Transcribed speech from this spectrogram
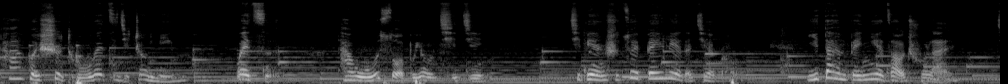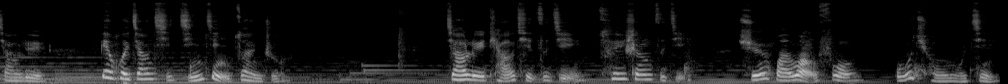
他会试图为自己证明。为此，他无所不用其极。即便是最卑劣的借口，一旦被捏造出来，焦虑便会将其紧紧攥住。焦虑挑起自己，催生自己，循环往复，无穷无尽。”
